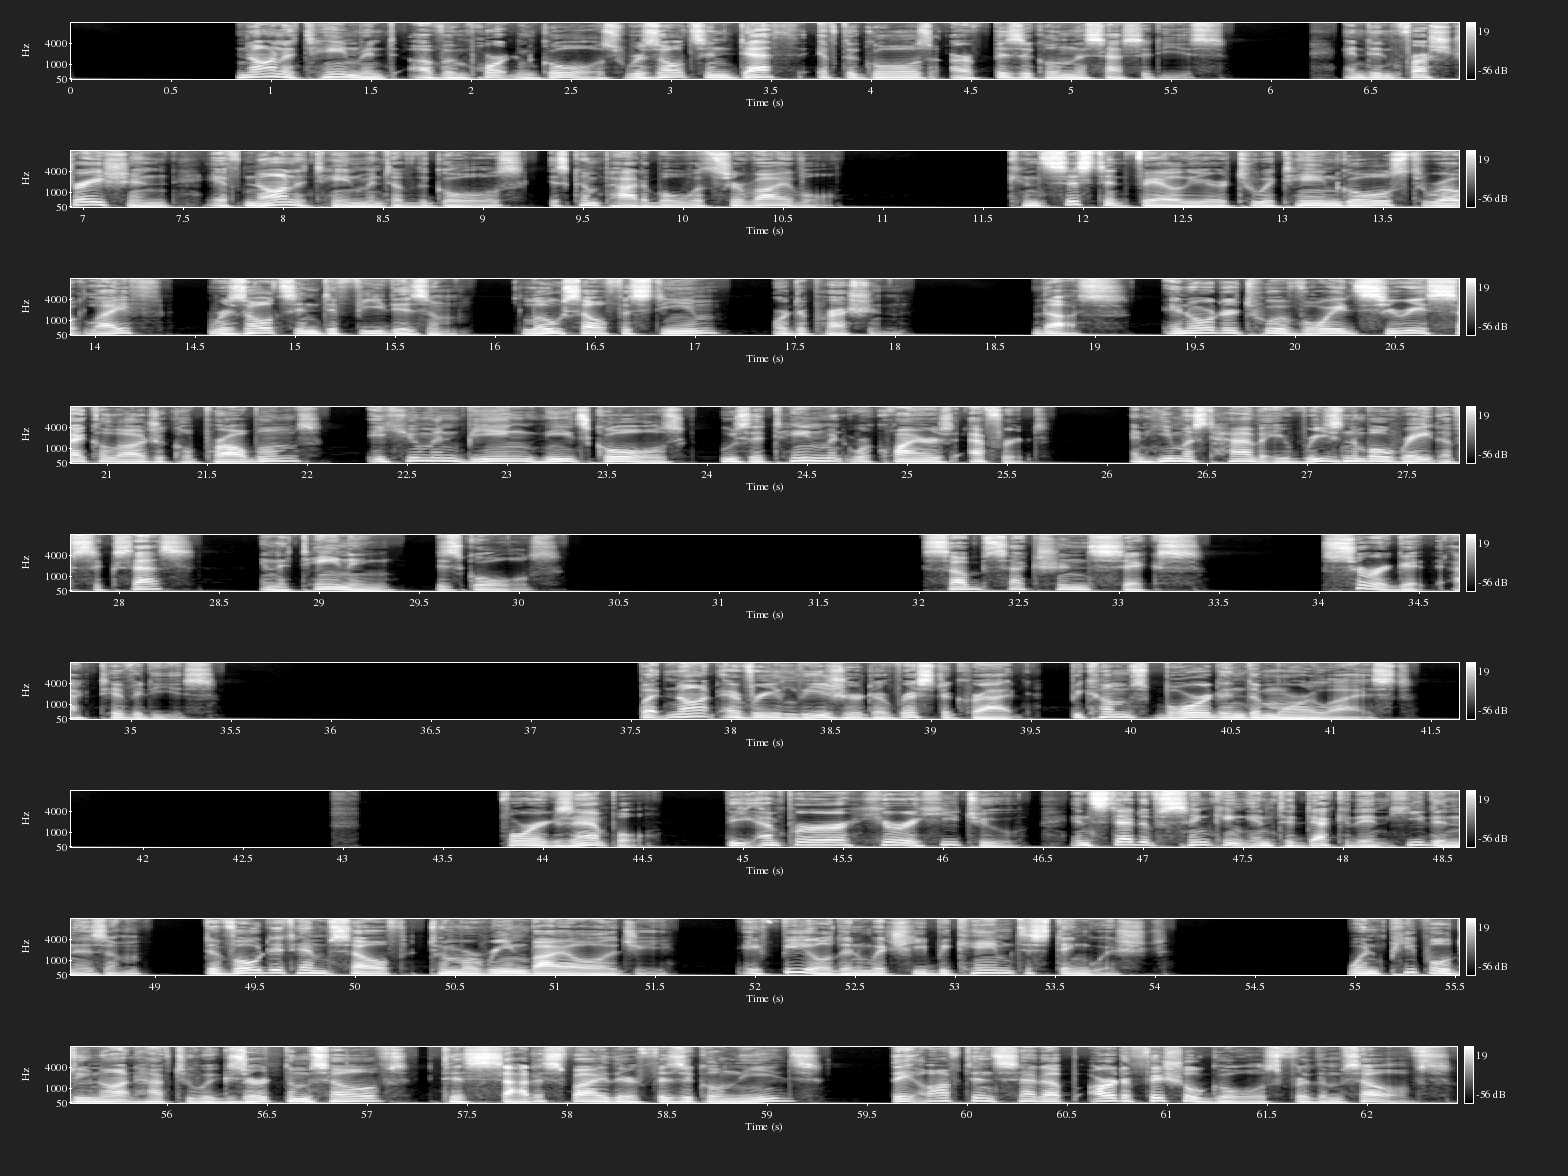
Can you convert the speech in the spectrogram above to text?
Non attainment of important goals results in death if the goals are physical necessities, and in frustration if non attainment of the goals is compatible with survival. Consistent failure to attain goals throughout life results in defeatism, low self esteem, or depression. Thus, in order to avoid serious psychological problems, a human being needs goals whose attainment requires effort, and he must have a reasonable rate of success in attaining his goals. Subsection 6 Surrogate Activities. But not every leisured aristocrat becomes bored and demoralized. For example, the Emperor Hirohito, instead of sinking into decadent hedonism, devoted himself to marine biology, a field in which he became distinguished. When people do not have to exert themselves to satisfy their physical needs, they often set up artificial goals for themselves.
